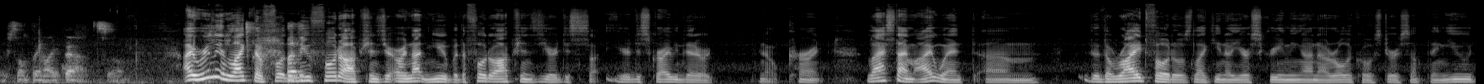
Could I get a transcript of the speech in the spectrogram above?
or, or something like that. So. I really like the, pho- the new photo options, or not new, but the photo options you're you're describing that are, you know, current. Last time I went, um, the, the ride photos, like you know, you're screaming on a roller coaster or something. You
